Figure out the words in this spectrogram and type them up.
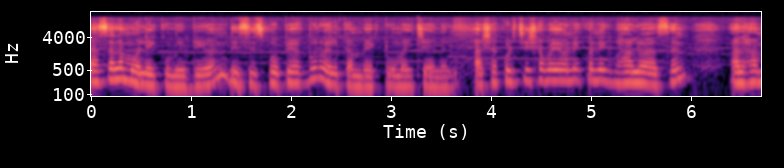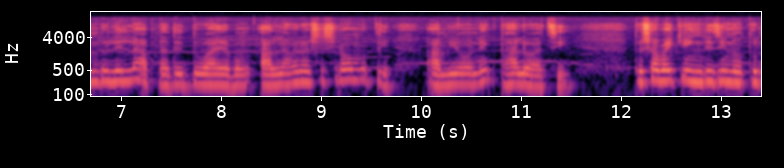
আসসালামু আলাইকুম everyone, this is Popy Akbar, welcome back to my channel. আশা করছি সবাই অনেক অনেক ভালো আছেন। আলহামদুলিল্লাহ আপনাদের দোয়া এবং আল্লাহর অশেষ রহমতে আমিও অনেক ভালো আছি। তো সবাইকে ইংরেজি নতুন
